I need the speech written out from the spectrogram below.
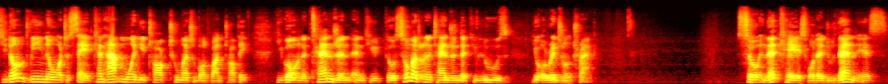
you don't really know what to say. It can happen when you talk too much about one topic. You go on a tangent and you go so much on a tangent that you lose your original track. So in that case, what I do then is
